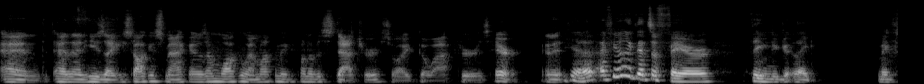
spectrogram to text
and and then he's like he's talking smack, and as I'm walking away, I'm not gonna make fun of his stature, so I go after his hair, and it yeah, I feel like that's a fair thing to go, like make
